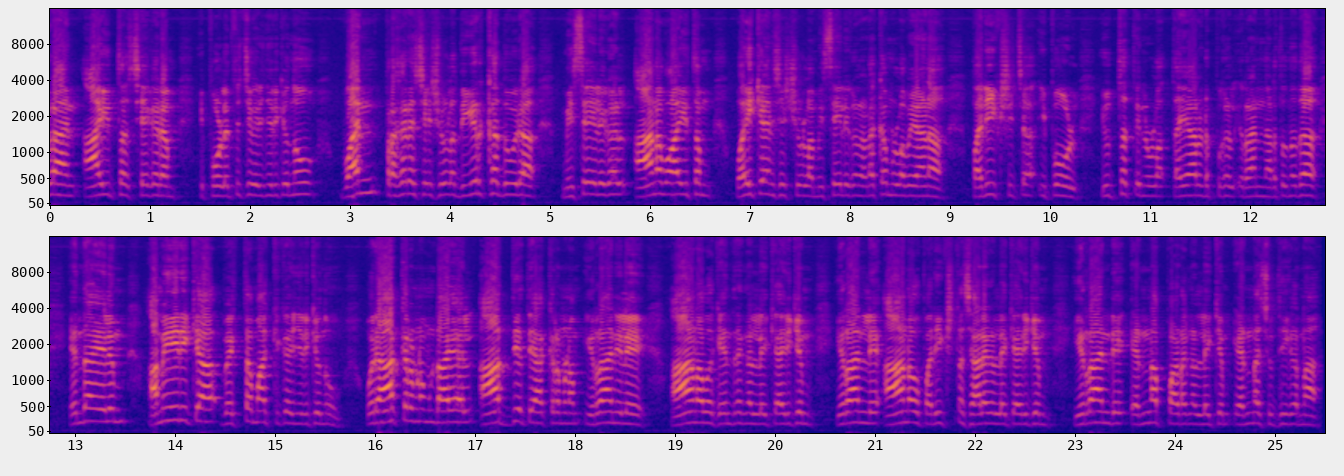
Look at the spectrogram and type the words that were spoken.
ഇറാൻ ആയുധ ശേഖരം ഇപ്പോൾ എത്തിച്ചു കഴിഞ്ഞിരിക്കുന്നു. വൻ പ്രഹരശേഷിയുള്ള ദീർഘദൂര മിസൈലുകൾ ആണവായുധം വഹിക്കാൻ ശേഷിയുള്ള മിസൈലുകൾ അടക്കമുള്ളവയാണ് പരീക്ഷിച്ച് ഇപ്പോൾ യുദ്ധത്തിനുള്ള തയ്യാറെടുപ്പുകൾ ഇറാൻ നടത്തുന്നത്. എന്തായാലും അമേരിക്ക വ്യക്തമാക്കി കഴിഞ്ഞിരിക്കുന്നു. ഒരാക്രമണം ഉണ്ടായാൽ ആദ്യത്തെ ആക്രമണം ഇറാനിലെ ആണവ കേന്ദ്രങ്ങളിലേക്കായിരിക്കും. ഇറാനിലെ ആണവ പരീക്ഷണശാലകളിലേക്കായിരിക്കും ഇറാന്റെ എണ്ണപ്പാടങ്ങളിലേക്കും എണ്ണ ശുദ്ധീകരണ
